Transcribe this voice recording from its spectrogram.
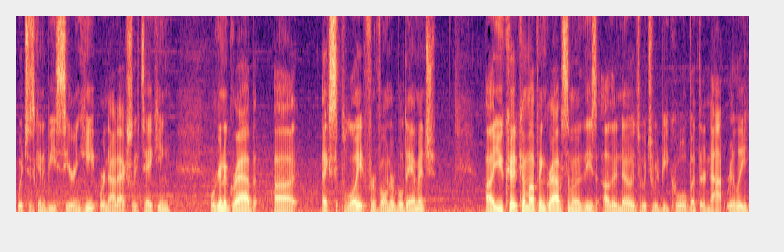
which is going to be Searing Heat. We're not actually taking. We're going to grab uh, Exploit for vulnerable damage. Uh, you could come up and grab some of these other nodes, which would be cool, but they're not really.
